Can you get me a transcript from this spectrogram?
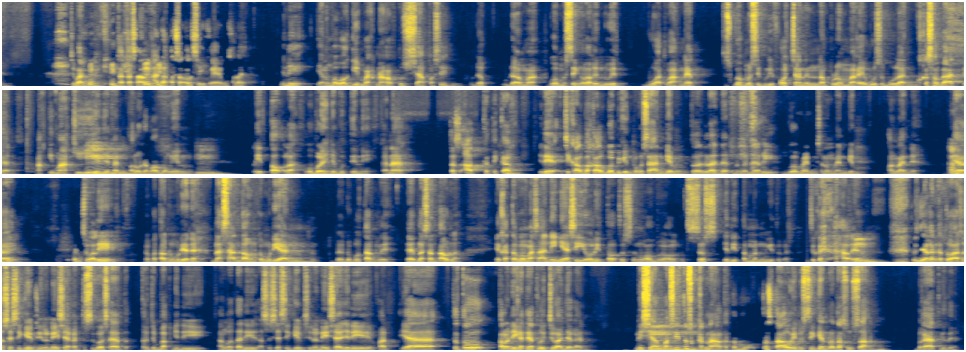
Cuman okay. kesal, ada kesal sih kayak misalnya ini yang bawa game Ragnarok tuh siapa sih? Udah udah mah gue mesti ngeluarin duit buat warnet, terus gue mesti beli voucher nih enam puluh lima ribu sebulan. Gue kesel banget kan, maki-maki hmm. aja kan kalau udah ngomongin hmm. Lito lah, gue boleh nyebutin nih karena terus out ketika hmm. jadi cikal bakal gue bikin perusahaan game itu adalah dengan dari gue main seneng main game online ya. Ah, ya okay. kecuali berapa tahun kemudian ya belasan tahun kemudian 20 tahun lah ya eh belasan tahun lah ya ketemu Mas Aninya si Olito terus ngobrol terus jadi temen gitu kan itu kayak hal yang hmm. terus dia kan ketua Asosiasi Games Indonesia kan terus gue saya terjebak jadi anggota di Asosiasi Games Indonesia jadi ya itu tuh kalau diingat-ingat lucu aja kan Ini siapa sih? Terus Hmm. kenal, ketemu. Terus tahu industri game ternyata susah, berat gitu ya.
